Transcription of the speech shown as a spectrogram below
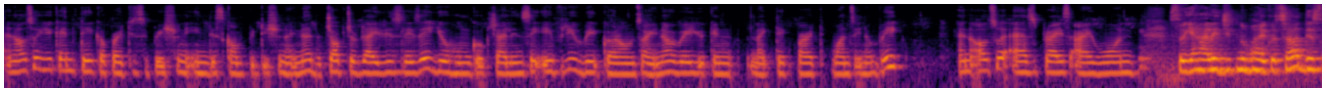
and also you can take a participation in this competition I know the chop chop diaries ले चाहिँ यो home cook challenge चाहिँ every week गराउँछ होइन where you can like take part once in a week and also as prize I won. So यहाँले जित्नु भएको छ this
